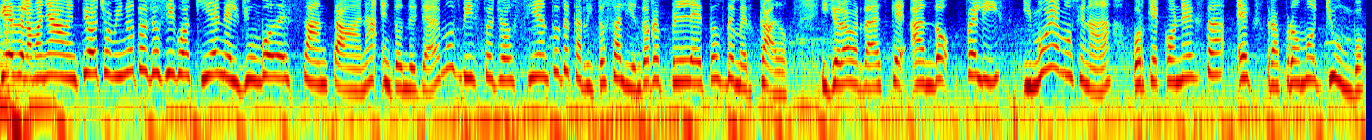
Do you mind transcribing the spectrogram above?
10 de la mañana, 28 minutos. Yo sigo aquí en el Jumbo de Santa Ana, en donde ya hemos visto yo cientos de carritos saliendo repletos de mercado. Y yo la verdad es que ando feliz y muy emocionada porque con extra, extra promo Jumbo.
